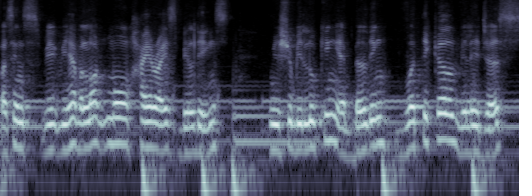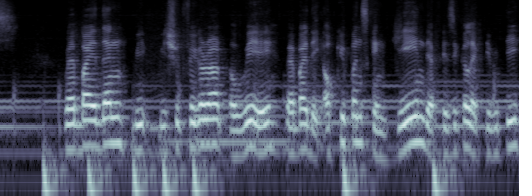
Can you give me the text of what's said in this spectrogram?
but since we, we have a lot more high-rise buildings, we should be looking at building vertical villages whereby then we, we should figure out a way whereby the occupants can gain their physical activity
